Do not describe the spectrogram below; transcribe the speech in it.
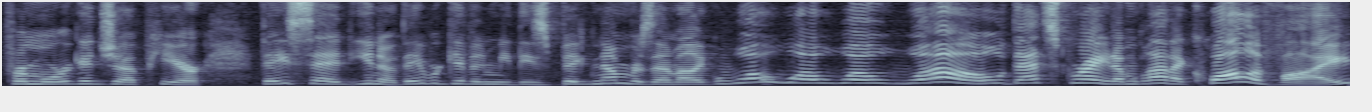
for mortgage up here. They said, you know, they were giving me these big numbers, and I'm like, whoa, whoa, whoa, whoa, that's great. I'm glad I qualify,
